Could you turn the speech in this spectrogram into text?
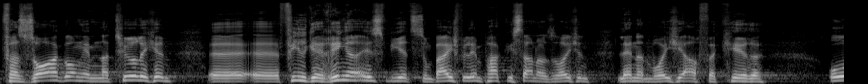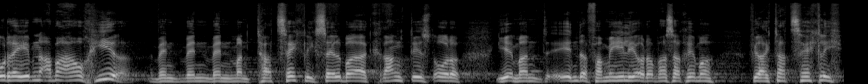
Versorgung im Natürlichen äh, äh, viel geringer ist, wie jetzt zum Beispiel in Pakistan oder solchen Ländern, wo ich hier auch verkehre, oder eben aber auch hier, wenn, wenn, wenn man tatsächlich selber erkrankt ist oder jemand in der Familie oder was auch immer, vielleicht tatsächlich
